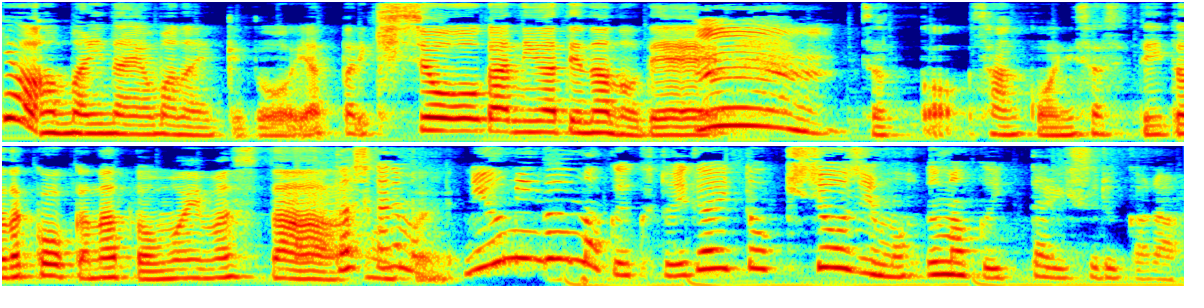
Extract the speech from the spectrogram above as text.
ではあんまり悩まないけど、やっぱり気象が苦手なので、うん。ちょっと参考にさせていただこうかなと思いました。確かにでも、本入眠がうまくいくと意外と気象時もうまくいったりするから、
